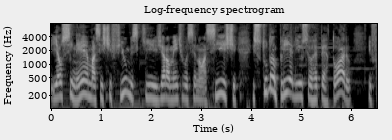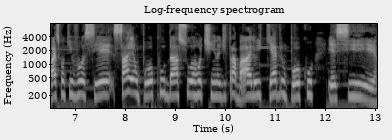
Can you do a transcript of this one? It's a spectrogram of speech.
ir ao cinema, assistir filmes que geralmente você não assiste. Isso tudo amplia ali o seu repertório e faz com que você saia um pouco da sua rotina de trabalho e quebre um pouco esse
